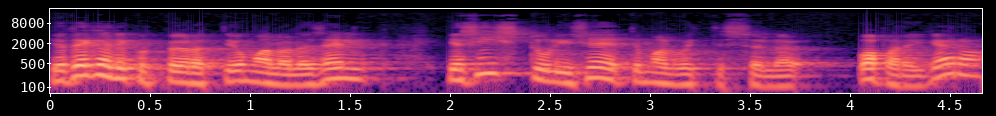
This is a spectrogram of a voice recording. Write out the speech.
ja tegelikult pöörati jumalale selg ja siis tuli see, et jumal võttis selle vabariigi ära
